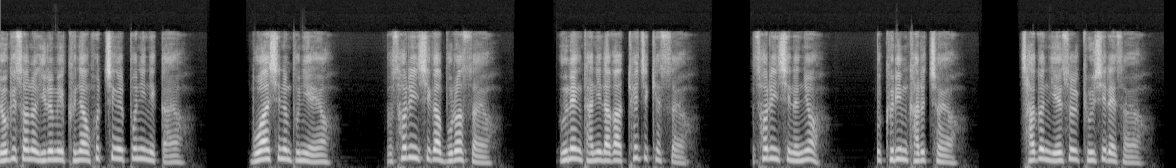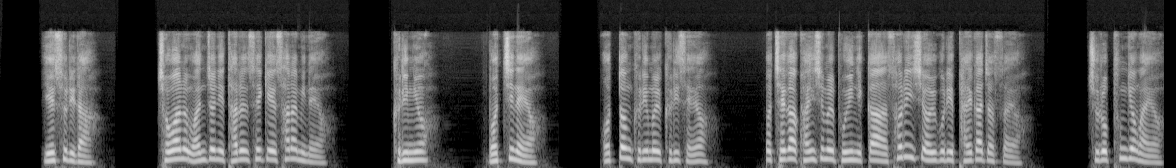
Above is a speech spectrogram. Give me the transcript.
여기서는 이름이 그냥 호칭일 뿐이니까요. 뭐 하시는 분이에요? 서린 씨가 물었어요. 은행 다니다가 퇴직했어요. 서린 씨는요? 그림 가르쳐요. 작은 예술 교실에서요. 예술이라. 저와는 완전히 다른 세계의 사람이네요. 그림요? 멋지네요. 어떤 그림을 그리세요? 제가 관심을 보이니까 서린 씨 얼굴이 밝아졌어요. 주로 풍경화요.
